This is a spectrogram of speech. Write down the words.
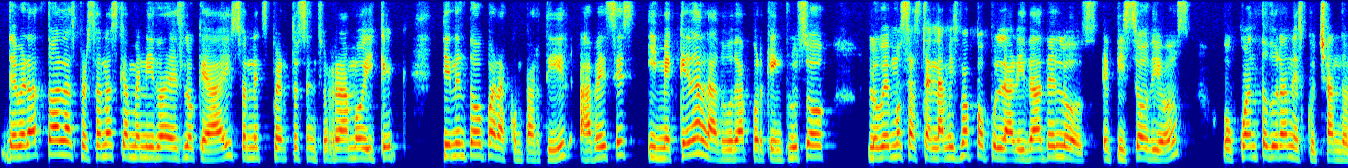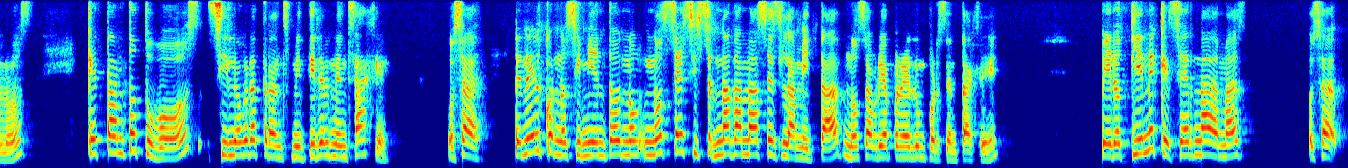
de verdad todas las personas que han venido a Es lo que hay son expertos en su ramo y que tienen todo para compartir a veces y me queda la duda porque incluso lo vemos hasta en la misma popularidad de los episodios o cuánto duran escuchándolos, qué tanto tu voz si logra transmitir el mensaje. O sea, tener el conocimiento, no, no sé si nada más es la mitad, no sabría ponerle un porcentaje, pero tiene que ser nada más, o sea,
